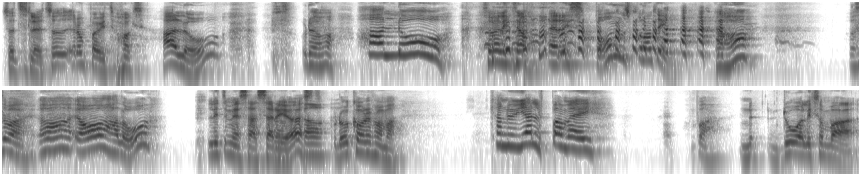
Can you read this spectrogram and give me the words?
Så till slut så ropar vi tillbaks. Hallå? Och då hör man. Hallå? Som en, liksom, en respons på någonting. Jaha. Och så bara. Ja, ja, hallå? Lite mer så seriöst. Ja. Och då kommer det fram bara. Kan du hjälpa mig? Bara, då liksom bara.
